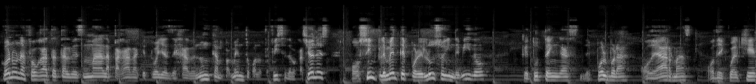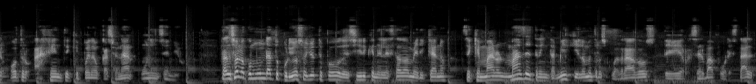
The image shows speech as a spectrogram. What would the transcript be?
con una fogata tal vez mal apagada que tú hayas dejado en un campamento cuando te fuiste de vacaciones, o simplemente por el uso indebido que tú tengas de pólvora o de armas o de cualquier otro agente que pueda ocasionar un incendio. Tan solo como un dato curioso, yo te puedo decir que en el estado americano se quemaron más de 30.000 kilómetros cuadrados de reserva forestal,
